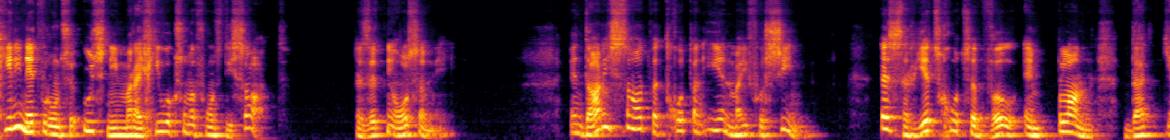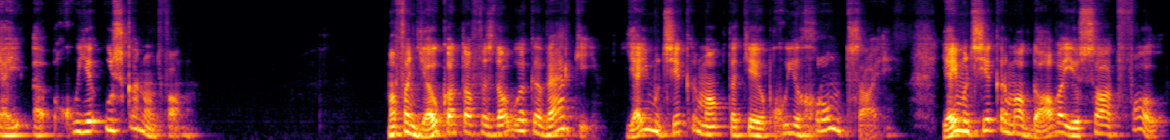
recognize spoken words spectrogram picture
gee nie net vir ons se oes nie, maar hy gee ook sommer vir ons die saad. Is dit nie awesome nie? En daardie saad wat God aan u en my voorsien, is reeds God se wil en plan dat jy 'n goeie oes kan ontvang. Maar van jou kant af is daar ook 'n werkie. Jy moet seker maak dat jy op goeie grond saai. Jy moet seker maak daar waar jou saad val,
